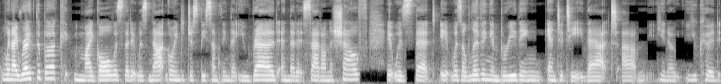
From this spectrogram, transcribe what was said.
When I wrote the book, my goal was that it was not going to just be something that you read and that it sat on a shelf. It was that it was a living and breathing entity that, um, you know, you could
